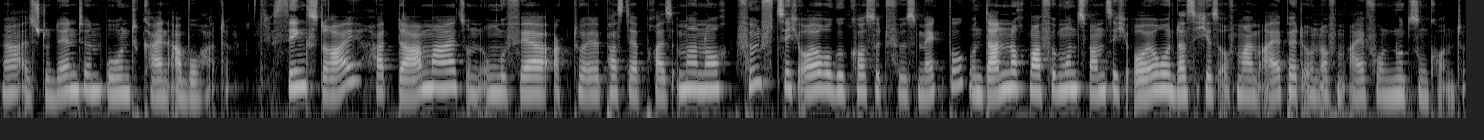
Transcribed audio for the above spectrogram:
ja, als Studentin und kein Abo hatte. Things 3 hat damals und ungefähr aktuell passt der Preis immer noch 50 Euro gekostet fürs MacBook und dann nochmal 25 Euro, dass ich es auf meinem iPad und auf dem iPhone nutzen konnte.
